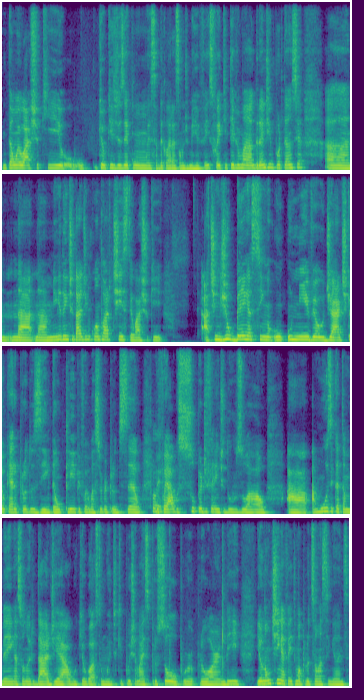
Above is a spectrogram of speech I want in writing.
Então eu acho que o, o que eu quis dizer com essa declaração de me refez foi que teve uma grande importância uh, na, na minha identidade enquanto artista. Eu acho que atingiu bem assim o, o nível de arte que eu quero produzir. Então o clipe foi uma super produção foi. e foi algo super diferente do usual. A, a música também, a sonoridade é algo que eu gosto muito, que puxa mais pro soul, pro, pro R&B. E eu não tinha feito uma produção assim antes.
